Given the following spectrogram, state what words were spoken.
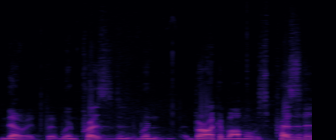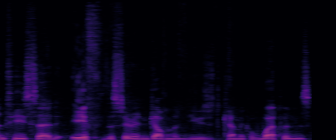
know it, but when President, when Barack Obama was president, he said if the Syrian government used chemical weapons,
